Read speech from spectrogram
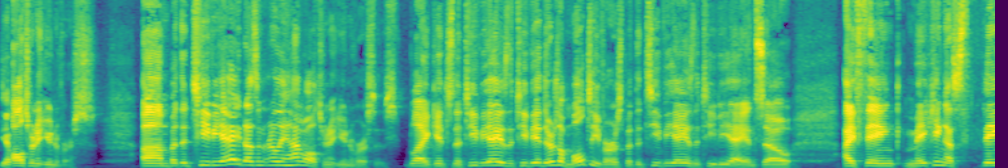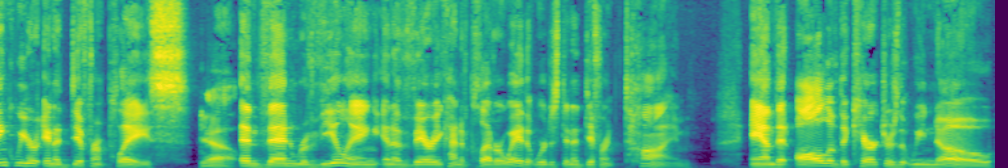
Yep. Alternate universe. Um, but the TVA doesn't really have alternate universes. Like it's the TVA is the TVA. There's a multiverse, but the TVA is the TVA, and so I think making us think we are in a different place, Yeah. and then revealing in a very kind of clever way that we're just in a different time. And that all of the characters that we know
